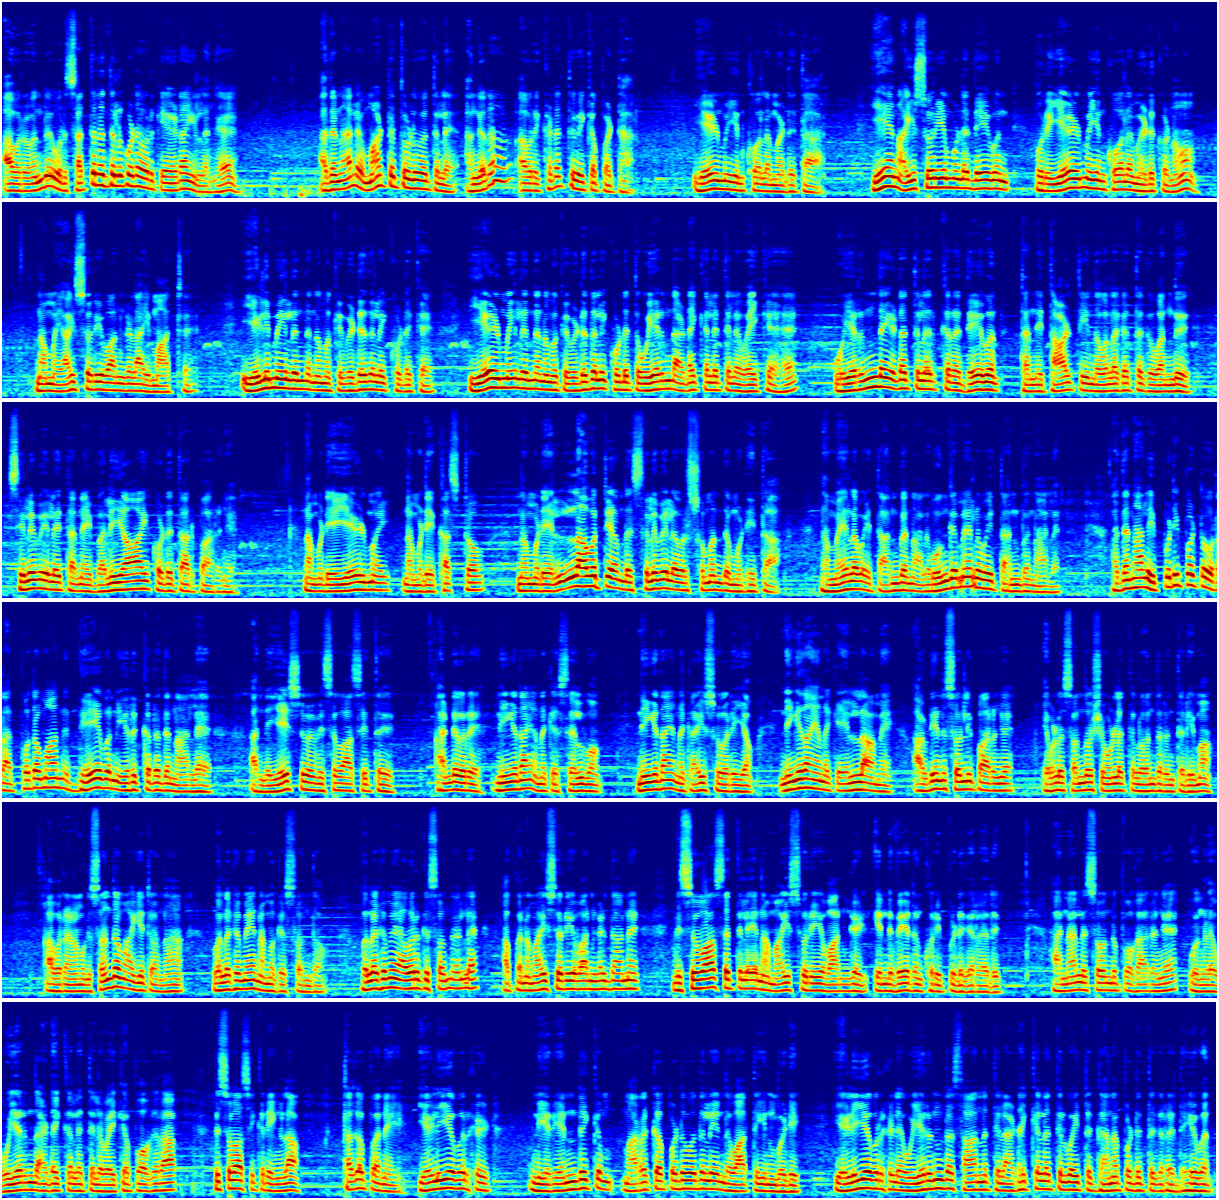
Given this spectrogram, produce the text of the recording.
அவர் வந்து ஒரு சத்திரத்தில் கூட அவருக்கு இடம் இல்லைங்க. அதனால் மாட்டுத் தொழுவத்தில் அங்கே தான் அவர் கிடத்து வைக்கப்பட்டார். ஏழ்மையின் கோலம் எடுத்தார். ஏன் ஐஸ்வர்யமுள்ள தெய்வன் ஒரு ஏழ்மையின் கோலம் எடுக்கணும்? நம்மை ஐஸ்வர்யவான்களாய் மாற்ற. எளிமையிலிருந்து நமக்கு விடுதலை கொடுக்க ஏழ்மையிலிருந்து நமக்கு விடுதலை கொடுத்து உயர்ந்த அடைக்கலத்தில் வைக்க உயர்ந்த இடத்தில் இருக்கிற தேவன் தன்னை தாழ்த்தி இந்த உலகத்துக்கு வந்து சிலுவையில் தன்னை பலியாய் கொடுத்தார் பாருங்கள் நம்முடைய ஏழ்மை நம்முடைய கஷ்டம் நம்முடைய எல்லாவற்றையும் அந்த சிலுவையில் அவர் சுமந்து முடித்தா நம்ம மேலே வைத்த அன்பினால் உங்கள் மேலே வைத்த அன்பினால் அதனால் இப்படிப்பட்ட ஒரு அற்புதமான தேவன் இருக்கிறதுனால அந்த இயேசுவை விசுவாசித்து ஆண்டவரே நீங்கள் தான் எனக்கு செல்வம் நீங்கள் தான் எனக்கு ஐஸ்வர்யம் நீங்கள் தான் எனக்கு எல்லாமே அப்படின்னு சொல்லி பாருங்கள் எவ்வளோ சந்தோஷம் உள்ளத்தில் வந்துடும் தெரியுமா? அவரை நமக்கு சொந்தமாகிட்டோன்னா உலகமே நமக்கு சொந்தம். உலகமே அவருக்கு சொந்தம் இல்லை. அப்போ நம்ம ஐஸ்வர்யவான்கள் தானே? விசுவாசத்திலே நாம் ஐஸ்வர்யவான்கள் என்று வேதம் குறிப்பிடுகிறாரு அதனால் சோர்ந்து போகாதுங்க. உங்களை உயர்ந்த அடைக்கலத்தில் வைக்க போகிறார். விசுவாசிக்கிறீங்களா? தகப்பனே எளியவர்கள் நீர் என்றைக்கும் மறக்கப்படுவதில்லை இந்த வார்த்தையின்படி. எளியவர்களை உயர்ந்த ஸ்தானத்தில் அடைக்கலத்தில் வைத்து கனப்படுத்துகிற தேவன்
